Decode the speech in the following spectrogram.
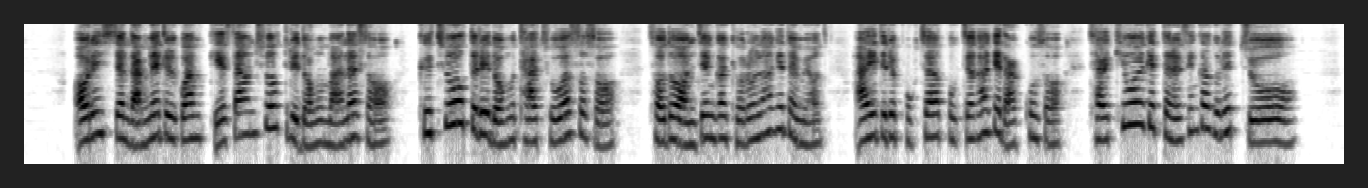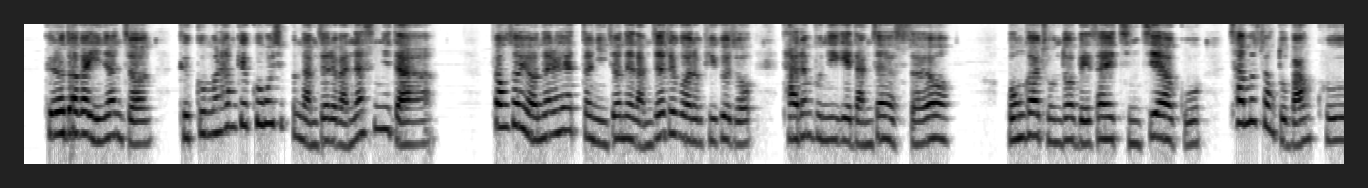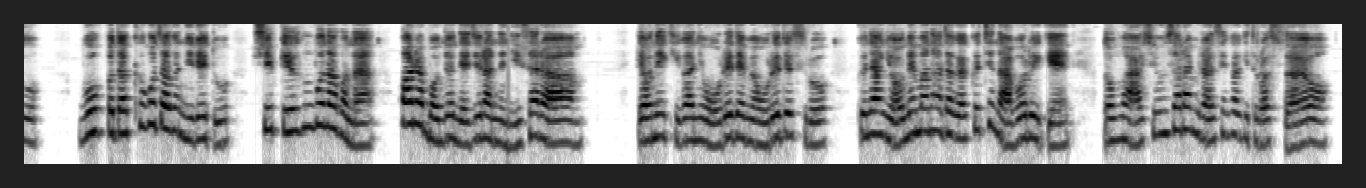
어린 시절 남매들과 함께 싸운 추억들이 너무 많아서 그 추억들이 너무 다 좋았어서 저도 언젠가 결혼을 하게 되면 아이들을 복작복작하게 낳고서 잘 키워야겠다는 생각을 했죠. 그러다가 2년 전 그 꿈을 함께 꾸고 싶은 남자를 만났습니다. 평소 연애를 했던 이전의 남자들과는 비교적 다른 분위기의 남자였어요. 뭔가 좀 더 매사에 진지하고 참을성도 많고 무엇보다 크고 작은 일에도 쉽게 흥분하거나 화를 먼저 내질 않는 이 사람. 연애 기간이 오래되면 오래될수록 그냥 연애만 하다가 끝이 나버리기엔 너무 아쉬운 사람이란 생각이 들었어요.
